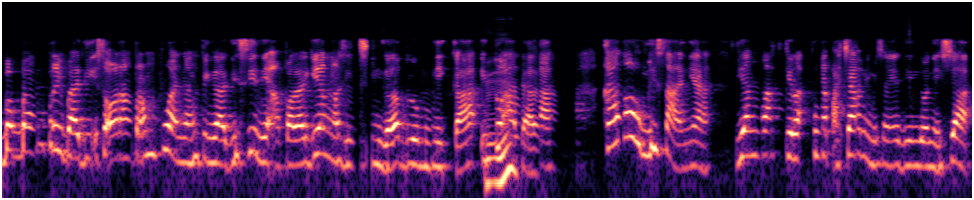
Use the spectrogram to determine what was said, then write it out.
beban pribadi seorang perempuan yang tinggal di sini, apalagi yang masih single belum menikah, itu Mhm. adalah kalau misalnya yang laki-laki punya pacar nih misalnya di Indonesia,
